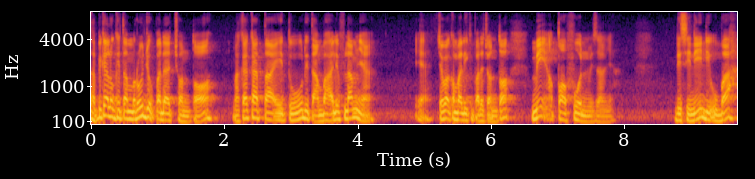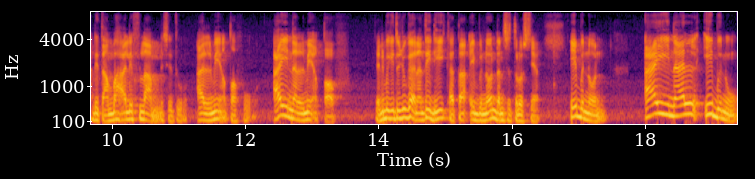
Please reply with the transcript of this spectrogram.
Tapi kalau kita merujuk pada contoh maka kata itu ditambah alif lamnya. Ya coba kembali kepada contoh mi'tafun misalnya di sini diubah ditambah alif lam di situ al mi'tafu ainal mi'taf jadi begitu juga nanti di kata ibnun dan seterusnya. Ibnun. Ainal ibnu.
